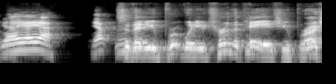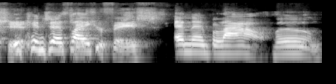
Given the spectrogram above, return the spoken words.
yeah, yeah, yeah. Yep. So mhm. then you br- when you turn the page, you brush it. You can just, like- your face. and then blow, boom.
